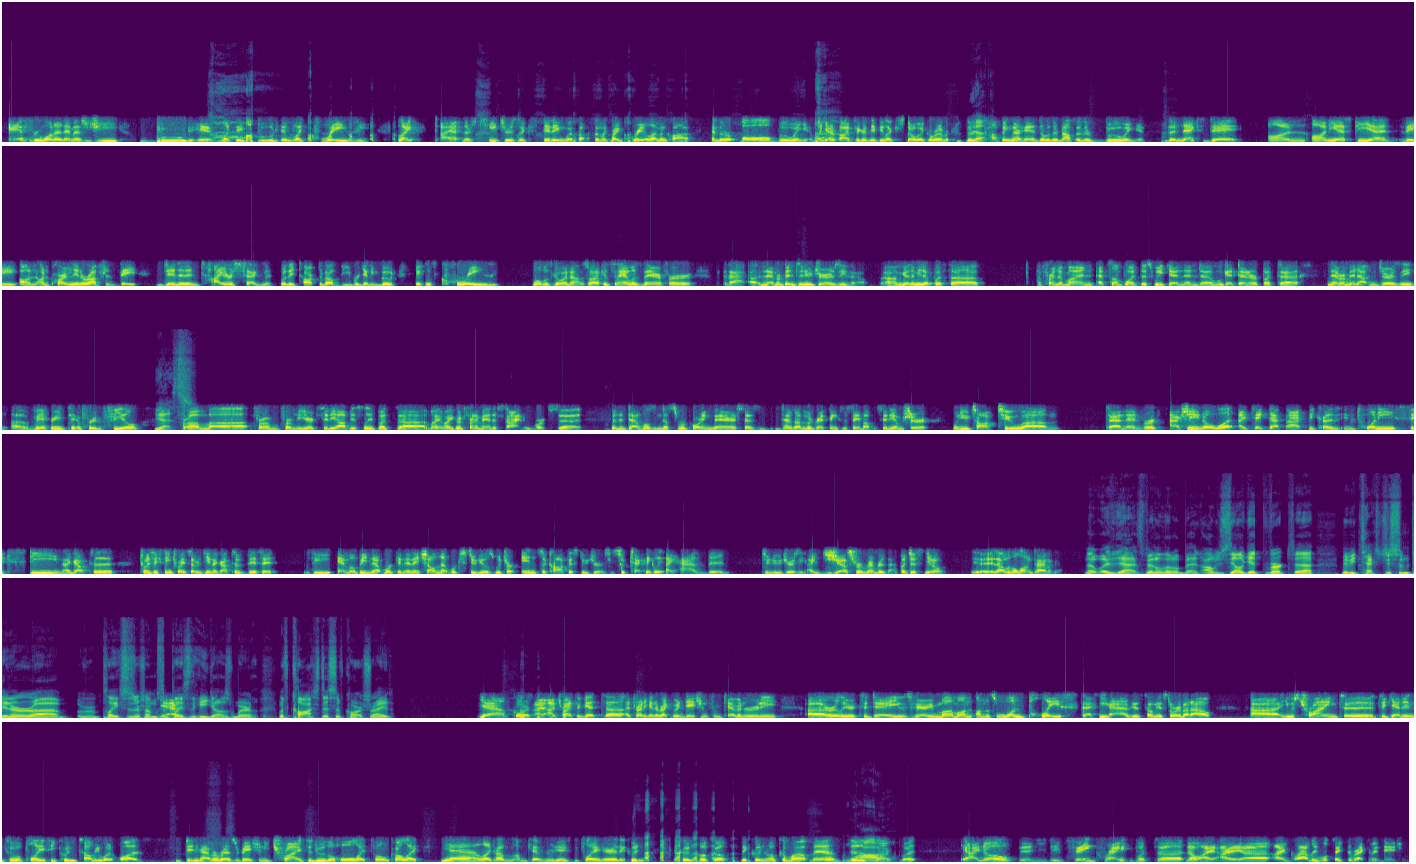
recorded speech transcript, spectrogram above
Everyone at MSG booed him, like they booed him like crazy. Like I have, there's teachers like sitting with us in like my grade 11 class, and they're all booing him. Like I, figured they'd be like stoic or whatever. They're yeah. cupping their hands over their mouths and they're booing him. The next day on on ESPN, they on on Pardon the Interruption, they did an entire segment where they talked about Bieber getting booed. It was crazy what was going on. So I could say I was there for that. Uh, never been to New Jersey though. Uh, I'm going to meet up with uh, a friend of mine at some point this weekend, and uh, we'll get dinner. But uh, Never been out in Jersey. A very different feel. Yes. From uh, from from New York City, obviously, but uh, my my good friend Amanda Stein, who works uh, with the Devils and does some reporting there, says has nothing but great things to say about the city. I'm sure when you talk to um, to Adnan Virk. Actually, you know what? I take that back because in 2016, I got to 2016, 2017, I got to visit the MLB Network and NHL Network studios, which are in Secaucus, New Jersey. So technically, I have been to New Jersey. I just remembered that, but just you know, that was a long time ago. No, yeah, it's been a little bit. I'll see. I'll get Virk to maybe text you some dinner uh, places or something, some yeah. places that he goes where with Costas, of course, right? Yeah, of course. I, I, tried to get uh, I tried to get a recommendation from Kevin Rooney uh, earlier today. He was very mum on on this one place that he has. He was telling me a story about how uh, he was trying to to get into a place. He couldn't tell me what it was didn't have a reservation. He tried to do the whole like phone call, like, yeah, like I'm I'm Kevin Rooney. I used to play here. They couldn't they couldn't hook up. They couldn't hook him up, man. It wow. Sucked, but yeah, I know you'd think, right? But uh, no, I I uh, I gladly will take the recommendation.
